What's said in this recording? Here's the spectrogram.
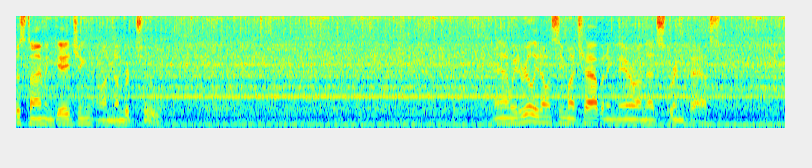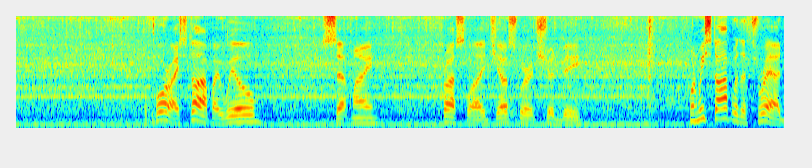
This time engaging on number two. And we really don't see much happening there on that spring pass. Before I stop, I will set my cross slide just where it should be. When we stop with a thread,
